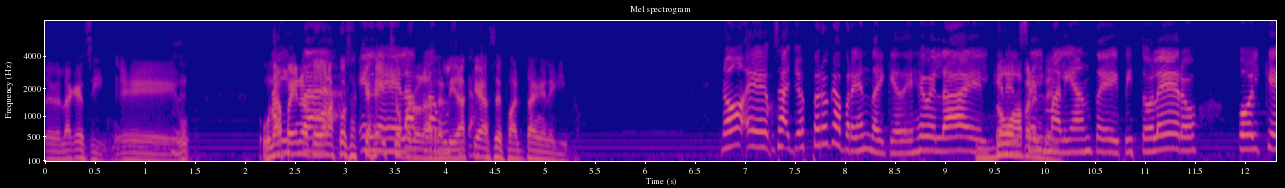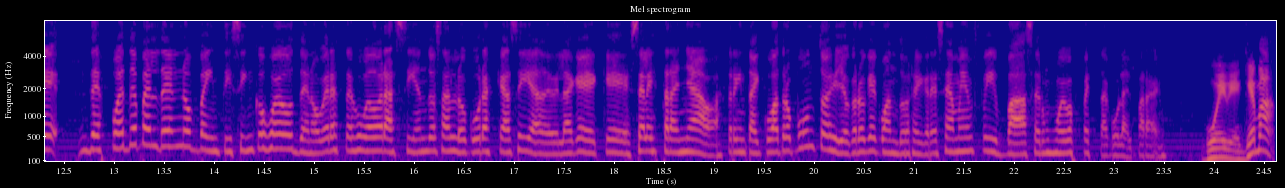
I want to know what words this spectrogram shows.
De verdad que sí. Eh, un- una Ahí pena todas las cosas que el- ha hecho, la- pero la, la realidad es que hace falta en el equipo. No, eh, o sea, yo espero que aprenda y que deje, ¿verdad? El No querer va a ser aprender. maleante y pistolero. Porque después de perdernos 25 juegos, de no ver a este jugador haciendo esas locuras que hacía, de verdad que, que se le extrañaba. 34 puntos y yo creo que cuando regrese a Memphis va a ser un juego espectacular para él. Muy bien. ¿Qué más?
